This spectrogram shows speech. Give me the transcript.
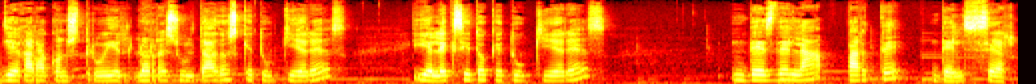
llegar a construir los resultados que tú quieres y el éxito que tú quieres desde la parte del ser.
